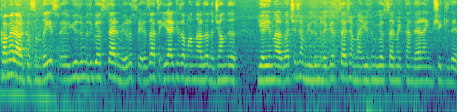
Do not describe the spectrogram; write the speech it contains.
kamera arkasındayız. e, yüzümüzü göstermiyoruz. E, zaten ileriki zamanlarda da canlı yayınlarda açacağım. Yüzümü de göstereceğim. Ben yüzümü göstermekten de herhangi bir şekilde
